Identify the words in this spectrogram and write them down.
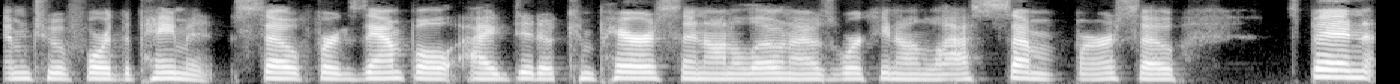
them to afford the payment. So, for example, I did a comparison on a loan I was working on last summer. So, it's been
